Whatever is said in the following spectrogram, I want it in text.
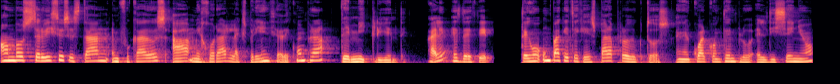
Ambos servicios están enfocados a mejorar la experiencia de compra de mi cliente, ¿vale? Es decir, tengo un paquete que es para productos en el cual contemplo el diseño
